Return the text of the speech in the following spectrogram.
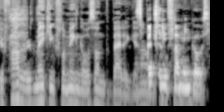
Your father is making flamingos on the bed again. Especially flamingos.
